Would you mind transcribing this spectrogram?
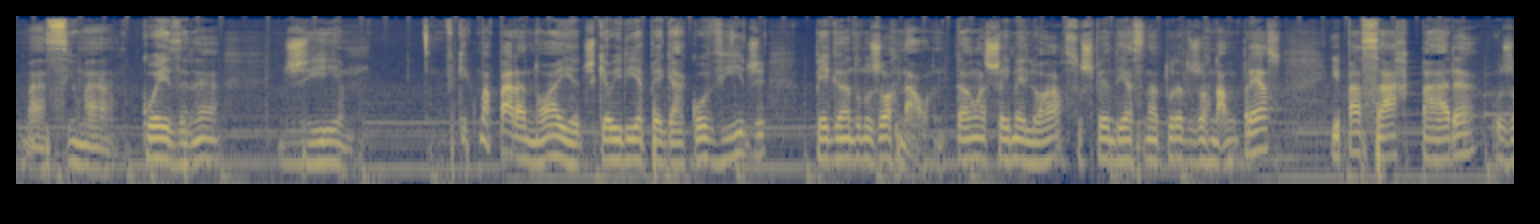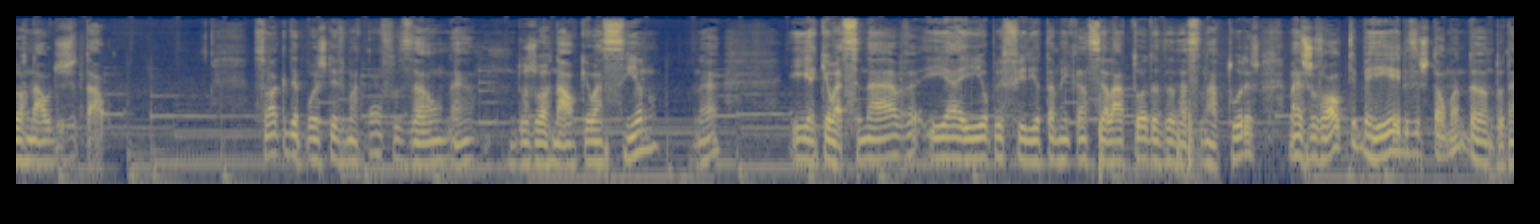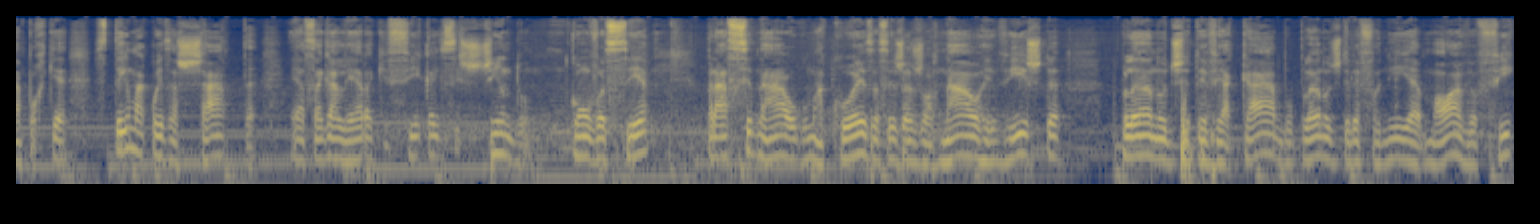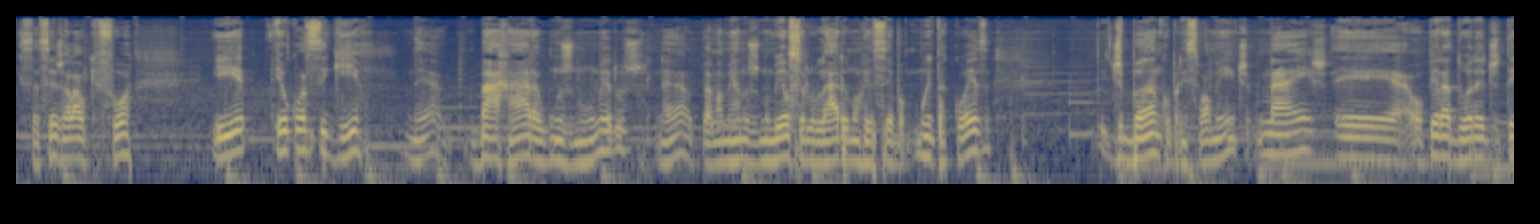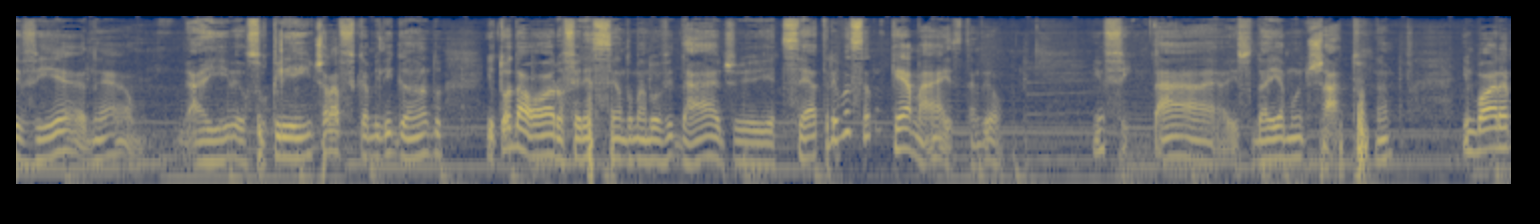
uma assim, uma coisa, né, de fiquei com uma paranoia de que eu iria pegar Covid pegando no jornal. Então achei melhor suspender a assinatura do jornal impresso e passar para o jornal digital. Só que depois teve uma confusão né, do jornal que eu assino, né? E a que eu assinava, e aí eu preferia também cancelar todas as assinaturas, mas volta e meia eles estão mandando, né? Porque se tem uma coisa chata, é essa galera que fica insistindo com você para assinar alguma coisa, seja jornal, revista, plano de TV a cabo, plano de telefonia móvel, fixa, seja lá o que for. E eu consegui né, barrar alguns números, né, pelo menos no meu celular eu não recebo muita coisa, de banco principalmente, mas é, a operadora de TV, né, aí eu sou cliente, ela fica me ligando e toda hora oferecendo uma novidade, etc. E você não quer mais, entendeu? Enfim, tá, isso daí é muito chato. Né? Embora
